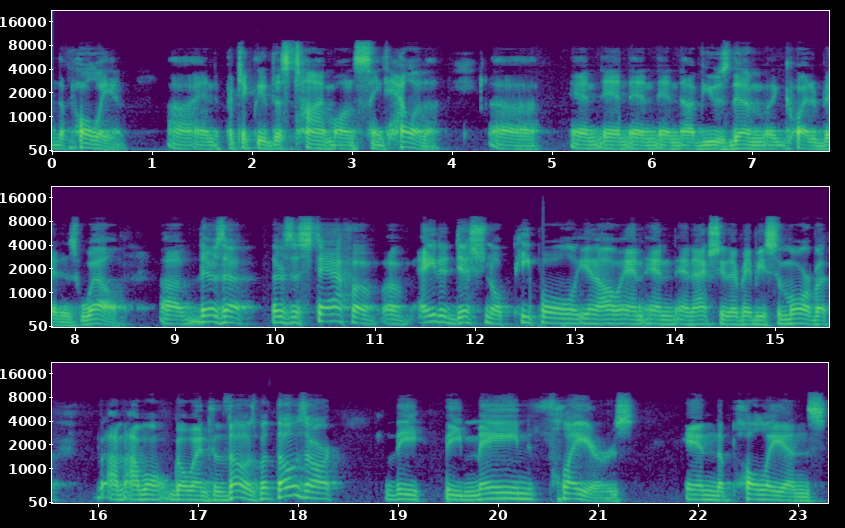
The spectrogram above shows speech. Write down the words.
Napoleon, and particularly this time on St. Helena and and and and I've used them quite a bit as well. Uh, there's a there's a staff of, of eight additional people, you know, and and and actually there may be some more, but I'm, I will not go into those. But those are the the main players in Napoleon's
